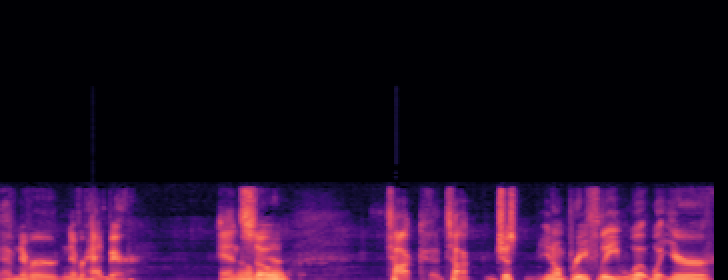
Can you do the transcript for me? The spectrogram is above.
have never never had bear, and Oh, so man. talk talk just you know briefly what what your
